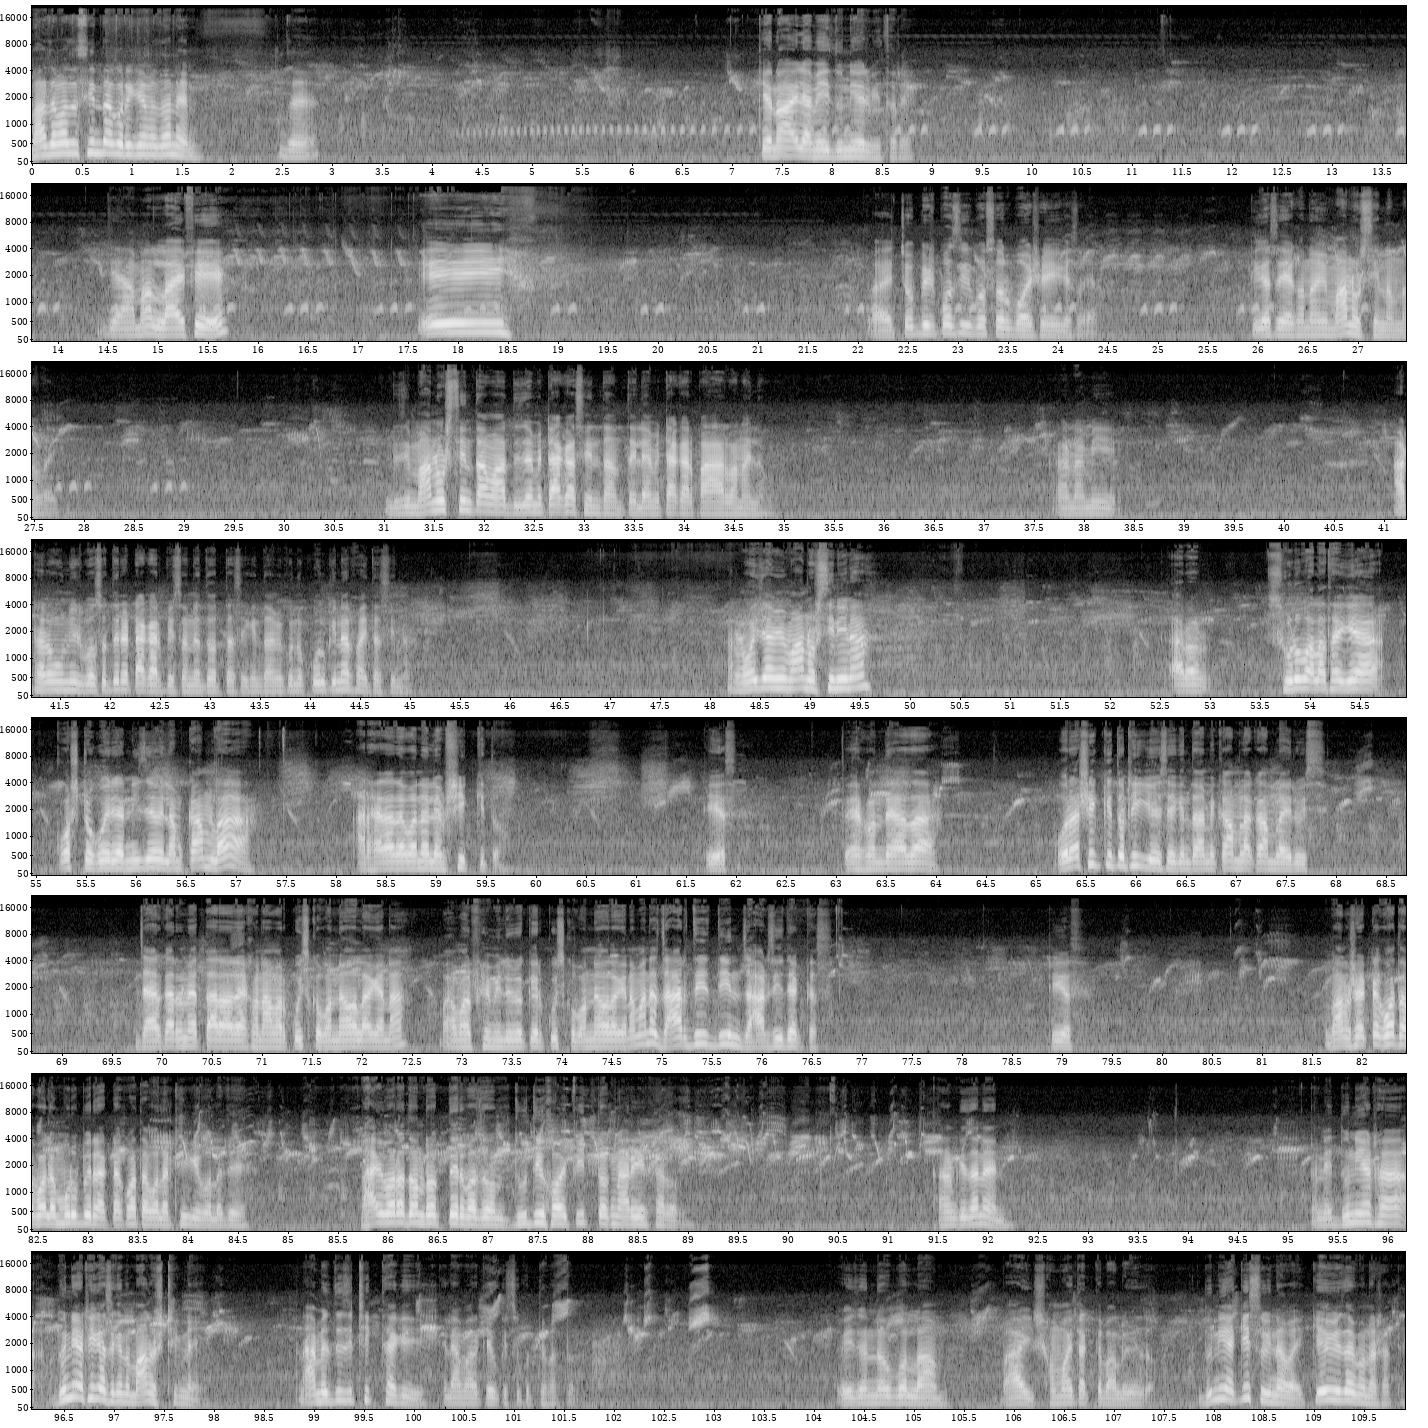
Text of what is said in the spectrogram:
মাঝে মাঝে চিন্তা করি কি আমি জানেন? যে কেন আইলাম এই দুনিয়ার ভিতরে? যে আমার লাইফে এই প্রায় চব্বিশ পঁচিশ বছর বয়স হয়ে গেছে। ঠিক আছে, এখন আমি মানুষ ছিলাম না ভাই। যদি মানুষ চিনতাম আর যদি আমি টাকা চিনতাম তাহলে আমি টাকার পাহাড় বানাইলাম। কারণ আমি আঠারো উনিশ বছর ধরে টাকার পিছনে দৌড়তাছি, কিন্তু আমি কোনো কুল কিনার পাইতাছি না। কারণ ওই যে আমি মানুষ চিনি না, কারণ ছোটোবেলা থেকে কষ্ট করে নিজে হইলাম কামলা, আর হেরারে বানাইলাম শিক্ষিত। ঠিক আছে। তো এখন দেখা যা ওরা শিক্ষিত ঠিকই হয়েছে, কিন্তু আমি কামলা কামলাই রয়েছি যার কারণে তার আর এখন আমার কুচখবর নেওয়া লাগে না, বা আমার ফ্যামিলির লোকের কুচখবর নেওয়া লাগে না মানে যার দি দিন, যার জি দেখতেছে। ঠিক আছে। মানুষ একটা কথা বলে, মুরব্বীরা একটা কথা বলে, ঠিকই বলে যে, ভাই বরাদন রক্তের বাজন দুধি হয় পিত্তক নারীর কারণ। কারণ কি জানেন? মানে দুনিয়াটা, দুনিয়া ঠিক আছে কিন্তু মানুষ ঠিক নাই। মানে আমি যদি ঠিক থাকি, তাহলে আমার কেউ কিছু করতে পারতো না। এই জন্য বললাম, ভাই, সময় থাকতে ভালো হয়ে যাও। দুনিয়া কিছুই না ভাই, কেউই যাব না সাথে।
